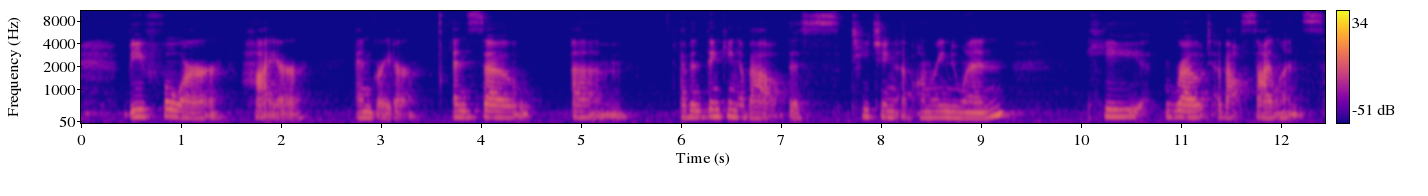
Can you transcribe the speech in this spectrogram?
before higher and greater. And so um, I've been thinking about this teaching of Henri Nouwen. He wrote about silence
